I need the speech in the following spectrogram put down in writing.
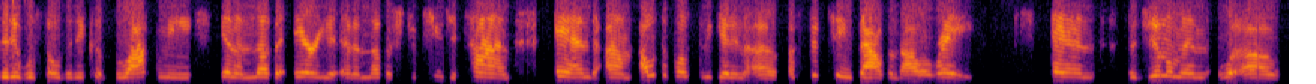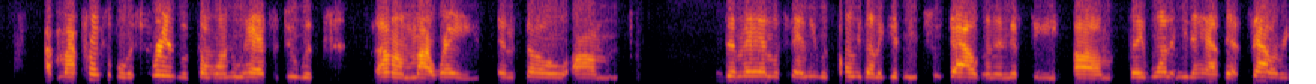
that it was so that it could block me in another area at another strategic time. And um, I was supposed to be getting a, a fifteen thousand dollar raise, and the gentleman uh, my principal is friends with someone who had to do with um my raise. And so um the man was saying he was only going to give me two thousand and if the um they wanted me to have that salary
